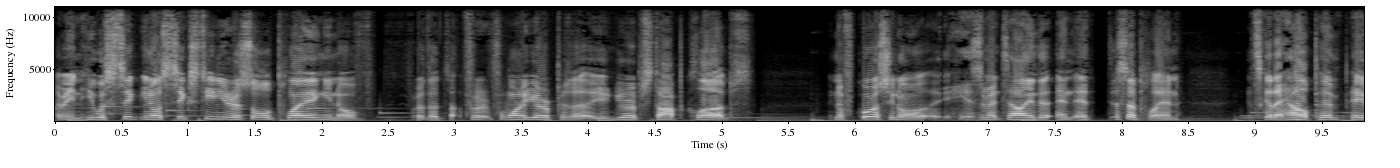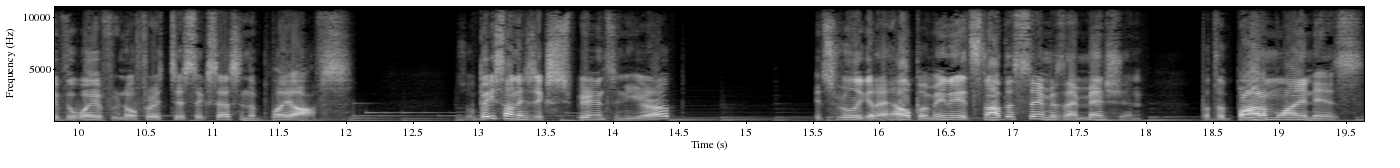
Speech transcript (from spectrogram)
I mean, he was you know 16 years old playing you know for the for, for one of Europe's uh, Europe's top clubs. And of course, you know his mentality and, and discipline. It's gonna help him pave the way for you know for his success in the playoffs. So based on his experience in Europe, it's really gonna help. I mean, it's not the same as I mentioned, but the bottom line is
